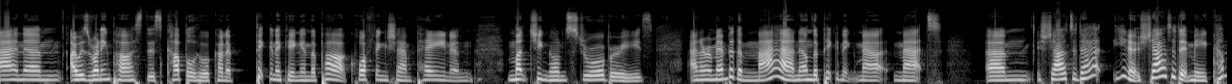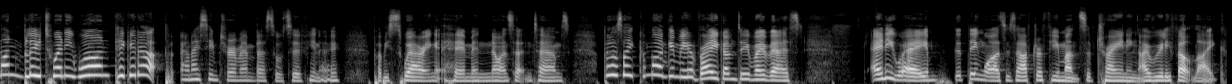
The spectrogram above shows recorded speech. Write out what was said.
and um, I was running past this couple who were kind of picnicking in the park, quaffing champagne and munching on strawberries. And I remember the man on the picnic mat, mat um, shouted at you know shouted at me, "Come on, Blue Twenty One, pick it up!" And I seem to remember sort of you know probably swearing at him in no uncertain terms. But I was like, "Come on, give me a break. I'm doing my best." Anyway, the thing was, is after a few months of training, I really felt like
